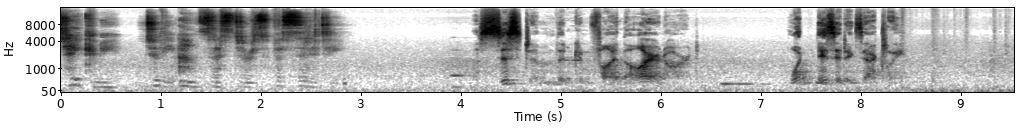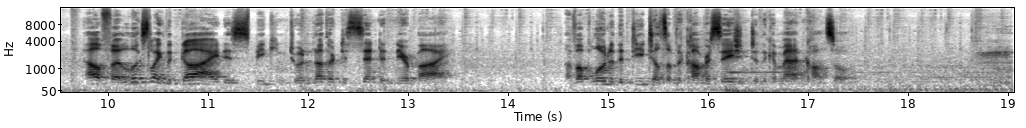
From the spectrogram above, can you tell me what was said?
Take me to the ancestors' facility. A system that can find the Ironheart. What is it exactly? Alpha, it looks like the guide is speaking to another descendant nearby. I've uploaded the details of the conversation to the command console. Hmm,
